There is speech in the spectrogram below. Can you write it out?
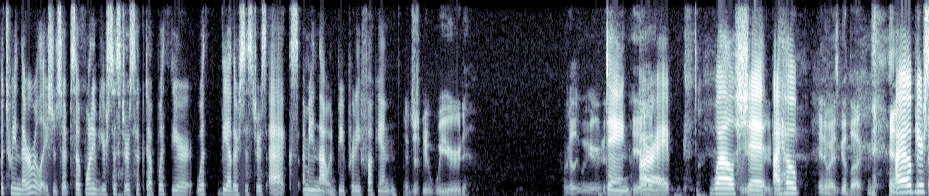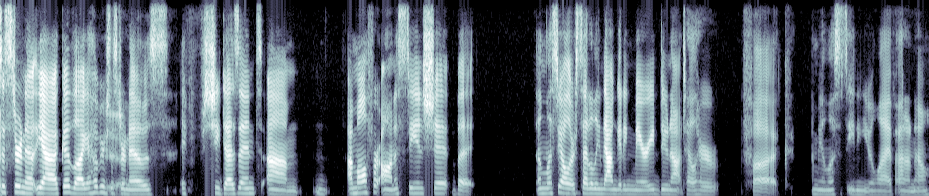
between their relationship so if one of your sisters hooked up with your with the other sister's ex i mean that would be pretty fucking It'd just be weird. Really weird. dang. Yeah. all right. Well shit. I hope Anyways, good luck. i hope your sister know yeah good luck. I hope your sister Yeah. knows. If she doesn't um i'm all for honesty and shit but unless y'all are Mm. settling down getting married do not tell her fuck. I mean unless it's eating you alive i don't know.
